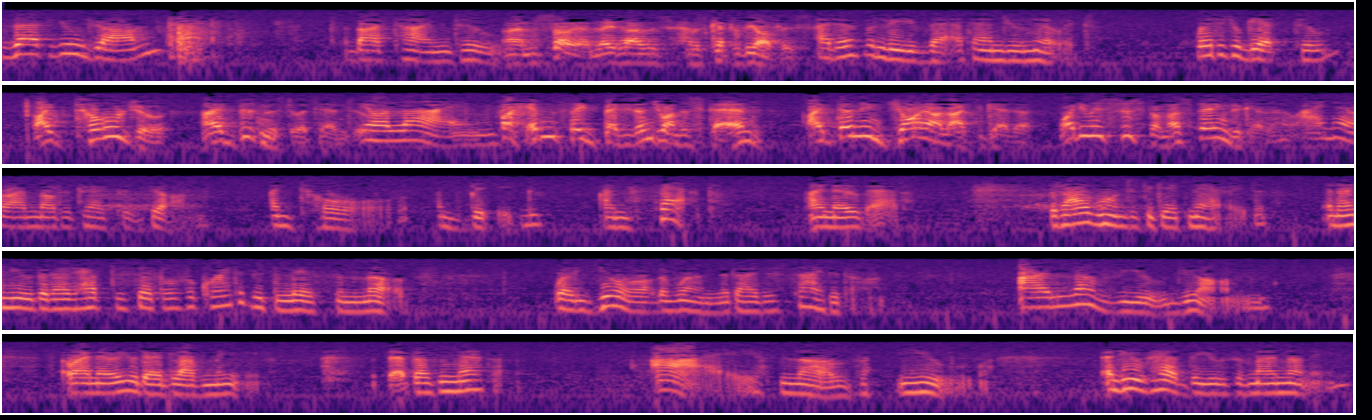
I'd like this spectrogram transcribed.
Is that you, John? About time, too. I'm sorry I'm late. I was, I was kept at the office. I don't believe that, and you know it. Where did you get to? I told you. I had business to attend to. You're lying. For heaven's sake, Betty, don't you understand? I don't enjoy our life together. Why do you insist on us staying together? Oh, I know I'm not attractive, John. I'm tall. I'm big. I'm fat. I know that. But I wanted to get married, and I knew that I'd have to settle for quite a bit less than love. Well, you're the one that I decided on. I love you, John. Oh, I know you don't love me, but that doesn't matter. I love you. And you've had the use of my money.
